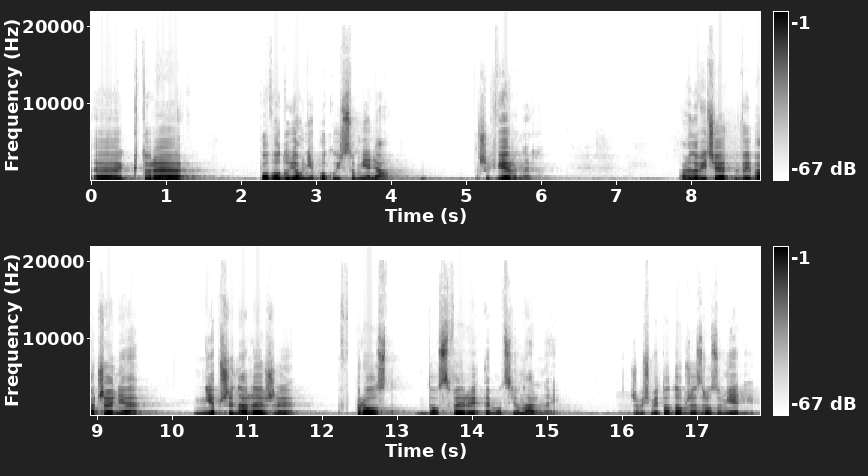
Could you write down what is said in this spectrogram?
e, które powodują niepokój sumienia naszych wiernych. A mianowicie wybaczenie nie przynależy wprost do sfery emocjonalnej. Żebyśmy to dobrze zrozumieli.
